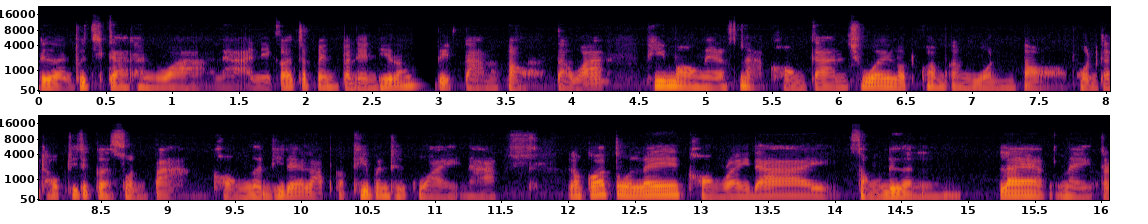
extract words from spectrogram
เดือนพฤศจิกาธันวานะคะอันนี้ก็จะเป็นประเด็นที่ต้องติดตามต่อ แต่ว่าพี่มองในลักษณะของการช่วยลดความกังวลต่อผลกระทบที่จะเกิดส่วนต่าง ของเงินที่ได้รับกับที่บันทึกไว้นะคะแล้วก็ตัวเลขของรายได้ 2 เดือนแรกในไตร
